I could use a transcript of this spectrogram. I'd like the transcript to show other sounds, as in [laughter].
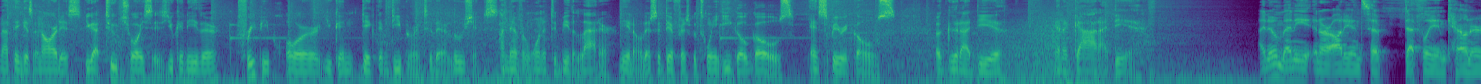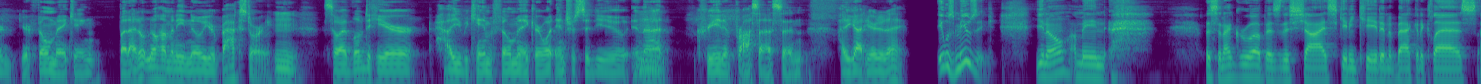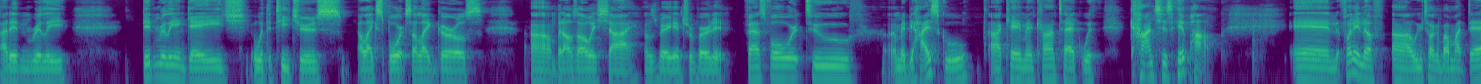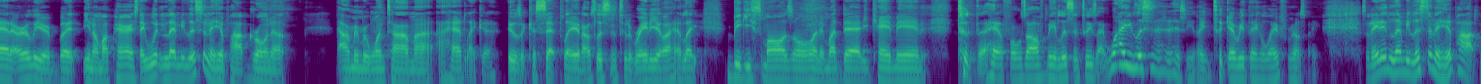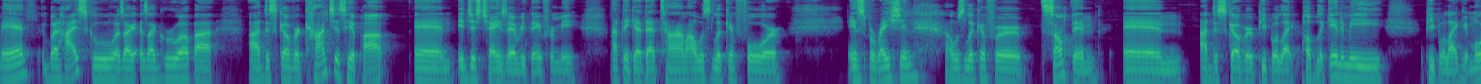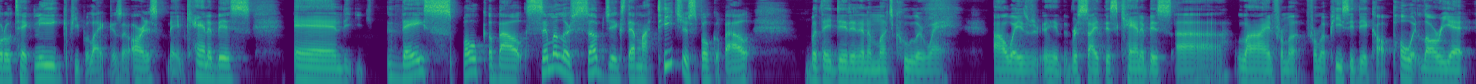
And I think as an artist, you got two choices. You can either free people or you can dig them deeper into their illusions. I never wanted to be the latter. You know, there's a difference between ego goals and spirit goals, a good idea and a God idea. I know many in our audience have definitely encountered your filmmaking, but I don't know how many know your backstory. Mm. So I'd love to hear how you became a filmmaker, what interested you in Mm. that creative process, and how you got here today. It was music, you know? I mean, [sighs] listen, I grew up as this shy, skinny kid in the back of the class. I didn't really didn't really engage with the teachers. I like sports, I like girls. Um, but I was always shy. I was very introverted. Fast forward to uh, maybe high school, I came in contact with conscious hip hop. And funny enough, uh, we were talking about my dad earlier, but you know, my parents they wouldn't let me listen to hip hop growing up. I remember one time I, I had like a it was a cassette player and I was listening to the radio. I had like Biggie Smalls on, and my dad he came in, and took the headphones off me and listened to. He's like, "Why are you listening to this?" You know, he took everything away from me. I was like, so they didn't let me listen to hip hop, man. But high school, as I as I grew up, I I discovered conscious hip hop, and it just changed everything for me. I think at that time I was looking for inspiration. I was looking for something, and I discovered people like Public Enemy, people like Immortal Technique, people like there's an artist named Canibus, and they spoke about similar subjects that my teachers spoke about, but they did it in a much cooler way. I always recite this Canibus uh, line from a from a piece he did called Poet Laureate,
